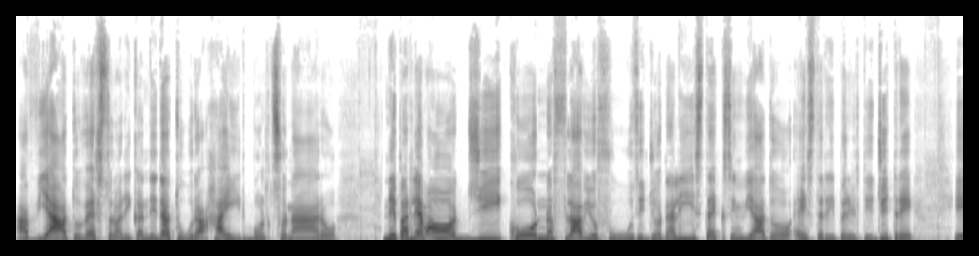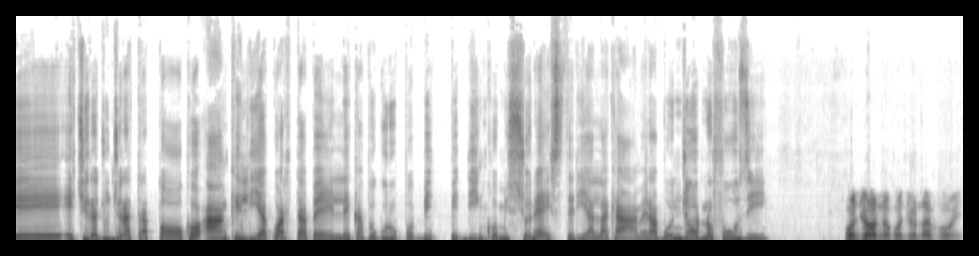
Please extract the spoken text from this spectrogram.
avviato verso la ricandidatura Jair Bolsonaro. Ne parliamo oggi con Flavio Fusi, giornalista, ex inviato esteri per il TG3 e, e ci raggiungerà tra poco anche Lia Quartapelle, capogruppo BPD in Commissione Esteri alla Camera. Buongiorno Fusi. Buongiorno, buongiorno a voi.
